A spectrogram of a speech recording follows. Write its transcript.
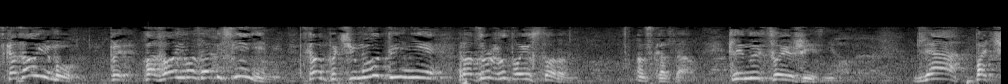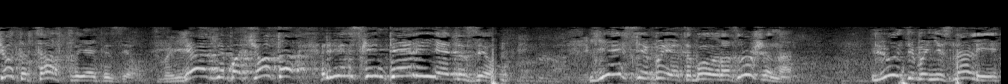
сказал ему, позвал его за объяснениями. Сказал, почему ты не разрушил твою сторону? Он сказал, клянусь твоей жизнью. Для почета царства я это сделал. Твоей- Я для почета Римской империи я это сделал. Если бы это было разрушено, люди бы не знали,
